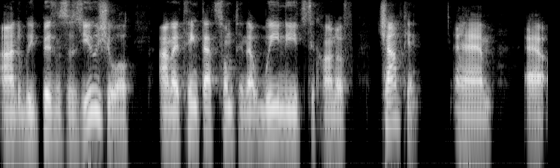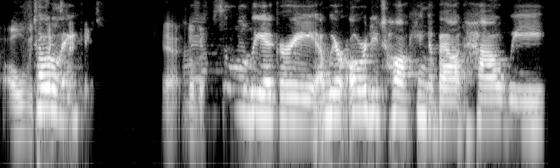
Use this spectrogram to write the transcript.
and it'll be business as usual. And I think that's something that we need to kind of champion um, uh, over the totally. next decade. Yeah, I absolutely agree. We're already talking about how we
